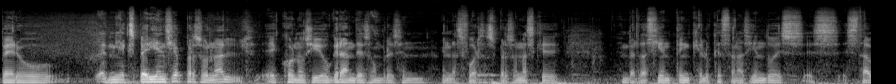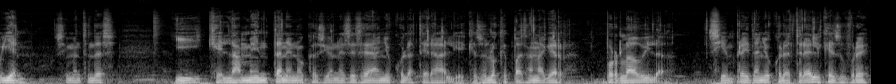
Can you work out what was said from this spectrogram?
Pero en mi experiencia personal he conocido grandes hombres en, en, las fuerzas, personas que en verdad sienten que lo que están haciendo es, es, está bien, ¿sí me entendés? Y que lamentan en ocasiones ese daño colateral y que eso es lo que pasa en la guerra, por lado y lado. Siempre hay daño colateral, el que sufre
